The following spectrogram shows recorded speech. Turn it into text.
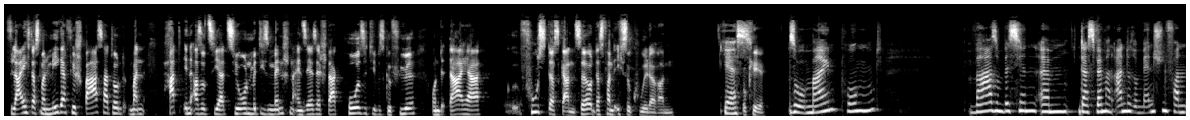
vielleicht, dass man mega viel Spaß hatte und man hat in Assoziation mit diesem Menschen ein sehr, sehr stark positives Gefühl und daher fußt das Ganze und das fand ich so cool daran. Yes. Okay. So, mein Punkt war so ein bisschen, ähm, dass wenn man andere Menschen von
